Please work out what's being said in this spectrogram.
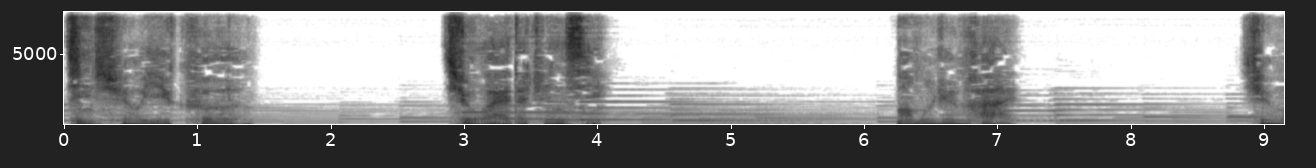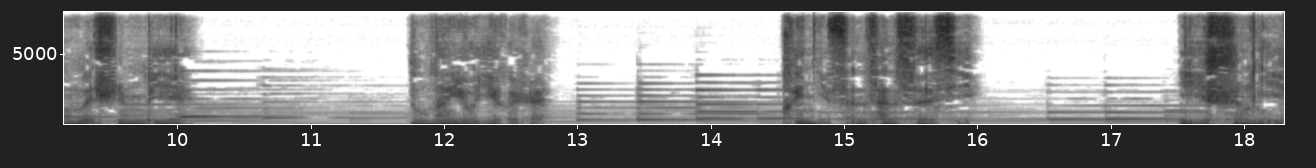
仅需要一颗旧爱的真心。茫茫人海，愿我们身边都能有一个人，陪你三餐四季，一生一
